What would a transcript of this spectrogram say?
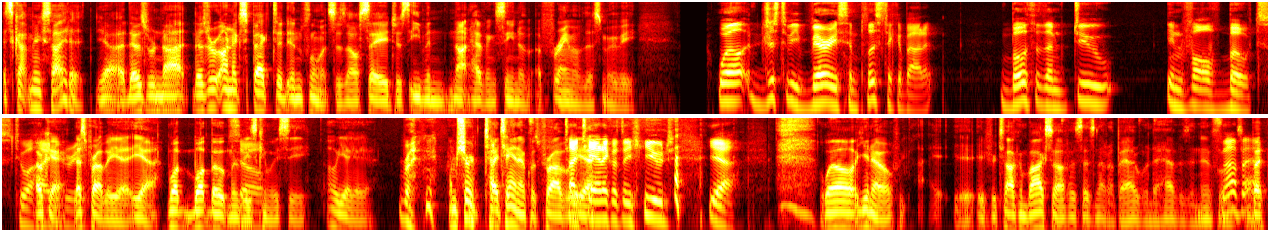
it's got me excited. Yeah, those were not those were unexpected influences. I'll say, just even not having seen a, a frame of this movie. Well, just to be very simplistic about it, both of them do involve boats to a high Okay, degree. that's probably it. Yeah. What what boat movies So- can we see? Oh yeah, yeah, yeah. right. I'm sure Titanic was probably yeah. Titanic was a huge, yeah. Well, you know, if you're talking box office, that's not a bad one to have as an influence. bad. But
